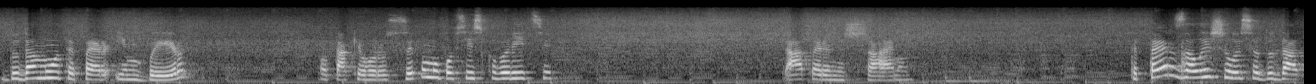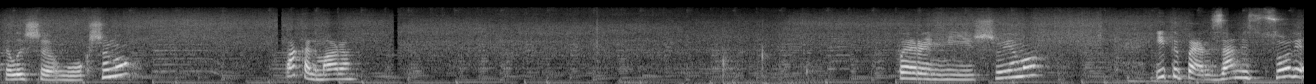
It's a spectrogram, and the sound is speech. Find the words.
Додамо тепер імбир. Отак його розсипемо по всій сковорідці. Та перемішаємо. Тепер залишилося додати лише локшину та кальмара. Перемішуємо. І тепер замість солі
